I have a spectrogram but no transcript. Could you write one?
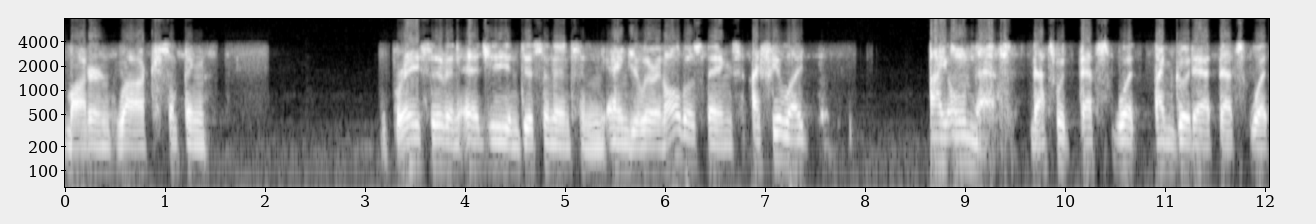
modern rock, something abrasive and edgy and dissonant and angular and all those things, I feel like I own that. That's what that's what I'm good at. That's what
